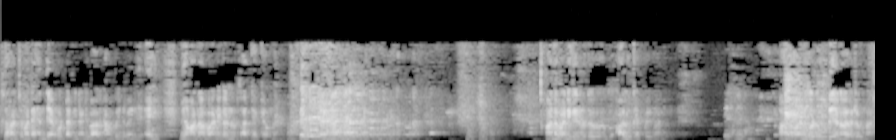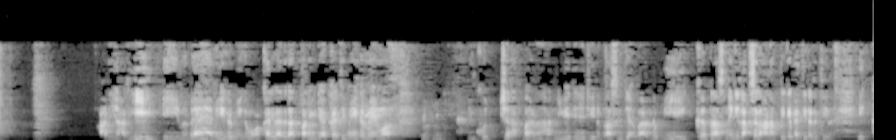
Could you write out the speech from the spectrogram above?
සහන්ච මට හැන්දෑ පොඩ්ඩක් විනාඩි භාගයක් හම්බෙන්න බැරිද? ඇයි? මේ ආනාපාන කරනකොට සත්‍යයක් ආවුණා. ආනාපාන කරනකොට ආලු කැපෙනවා. ආනාපාන කරනකොට උඩ යනවා වැටුණා. හරි හරි එහෙම බෑ මේක මේක මොකක් හරි වැදගත් පණිවිඩයක් ඇති මේක මේ කොච්චරක් බලන සංනිවේදනයේ තියෙන ප්‍රශ්න දිහා බලනකොට මේ එක ප්‍රශ්නකින් ලක්ෂ ගණනක් එක පැතිකඩ තියෙන. එක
